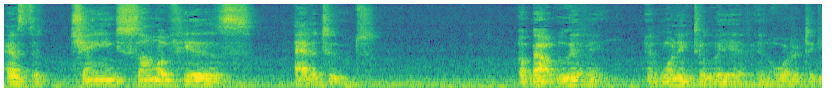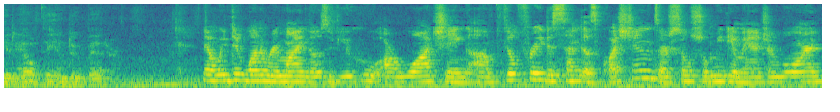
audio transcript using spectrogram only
has to change some of his attitudes about living and wanting to live in order to get healthy and do better. Now, we did want to remind those of you who are watching, um, feel free to send us questions. Our social media manager, Lauren,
